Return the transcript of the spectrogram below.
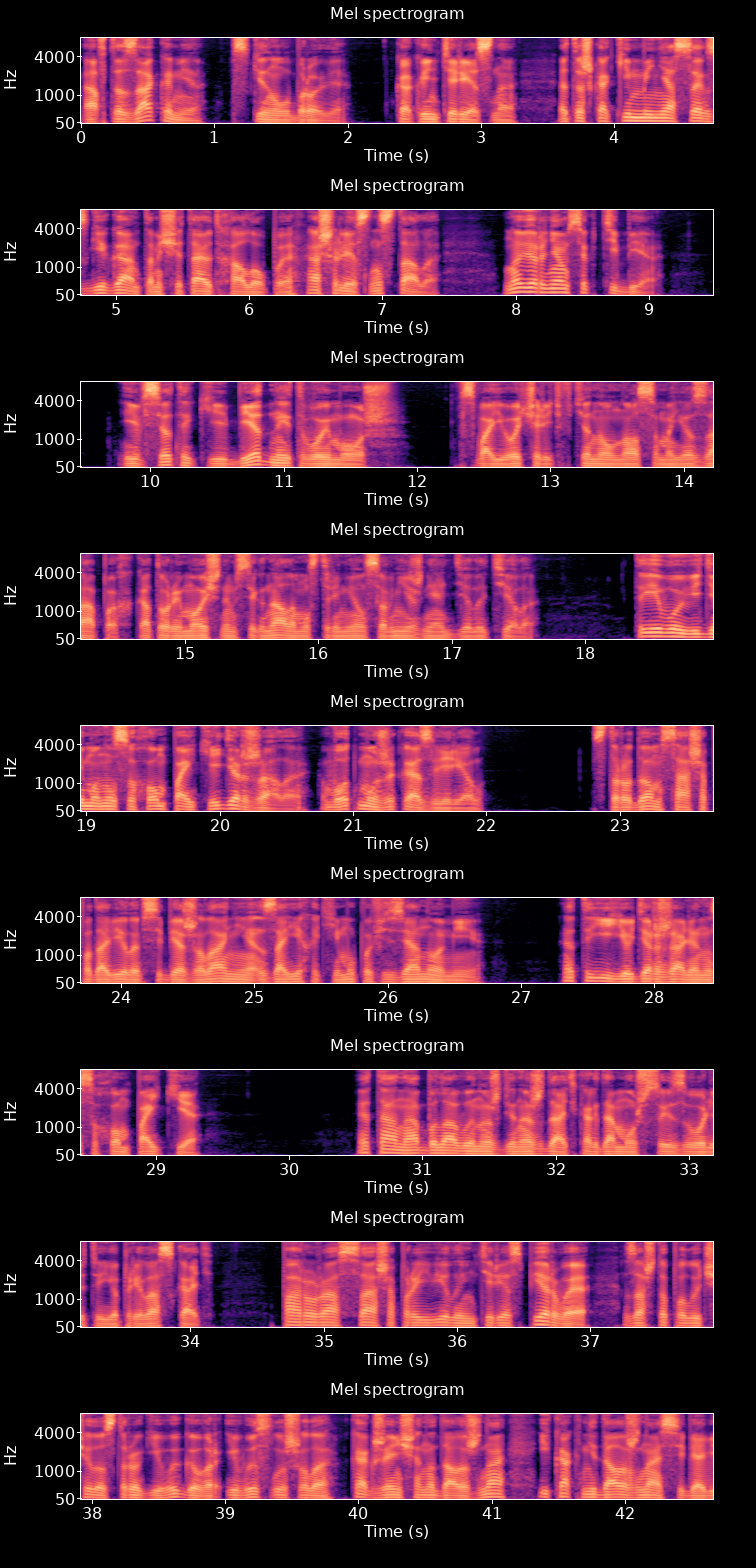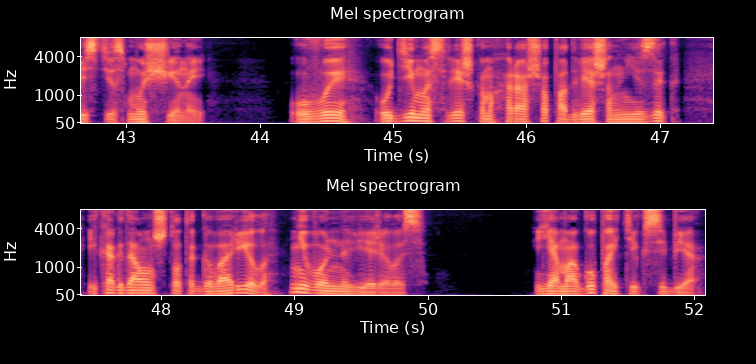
«Автозаками?» — вскинул брови. «Как интересно. Это ж каким меня секс-гигантом считают холопы. Аж лестно стало. Но вернемся к тебе. И все-таки бедный твой муж. В свою очередь втянул носом ее запах, который мощным сигналом устремился в нижние отделы тела. Ты его, видимо, на сухом пайке держала. Вот мужик озверел. С трудом Саша подавила в себе желание заехать ему по физиономии. Это ее держали на сухом пайке. Это она была вынуждена ждать, когда муж соизволит ее приласкать. Пару раз Саша проявила интерес первая — за что получила строгий выговор и выслушала, как женщина должна и как не должна себя вести с мужчиной. Увы, у Димы слишком хорошо подвешен язык, и когда он что-то говорил, невольно верилось. «Я могу пойти к себе?»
